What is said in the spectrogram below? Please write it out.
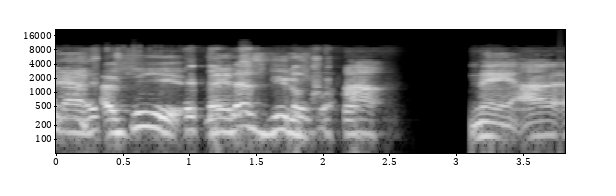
Nah, it's- I see it. Man, that's beautiful. I, man, I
